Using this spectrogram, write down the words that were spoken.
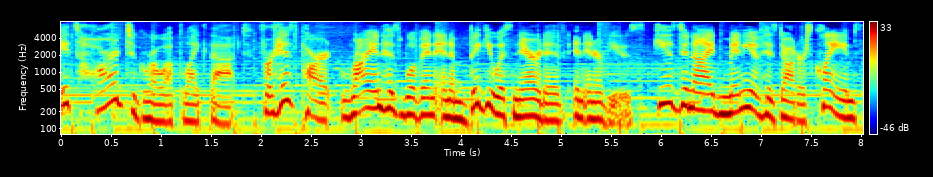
It's hard to grow up like that. For his part, Ryan has woven an ambiguous narrative in interviews. He has denied many of his daughter's claims,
